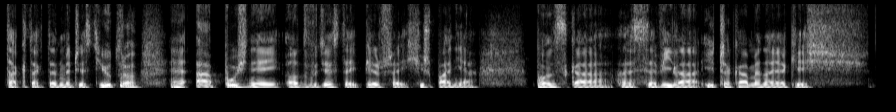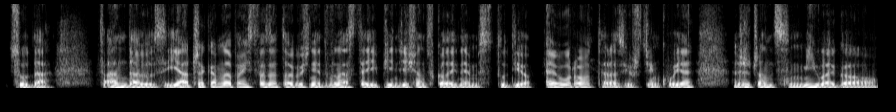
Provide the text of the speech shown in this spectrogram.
tak, tak, ten mecz jest jutro, e, a później o 21. Hiszpania, Polska, e, Sevilla i czekamy na jakieś cuda w Andaluzji. Ja czekam na Państwa za to o godzinie 12.50 w kolejnym studio Euro. Teraz już dziękuję, życząc miłego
